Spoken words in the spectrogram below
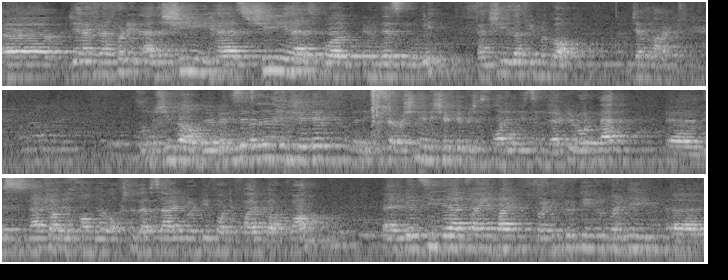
uh, they referred it as she has she has worked in this movie, and she is a female god, Gemini. So machines are. This is another initiative. It's a Russian initiative which is following the singularity roadmap. Uh, this snapshot is from the official website 2045.com. And you can see they are trying by 2015 to 2020, uh,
